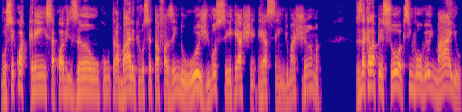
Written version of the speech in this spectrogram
Você, com a crença, com a visão, com o trabalho que você está fazendo hoje, você reacende uma chama. Às vezes, aquela pessoa que se envolveu em maio,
